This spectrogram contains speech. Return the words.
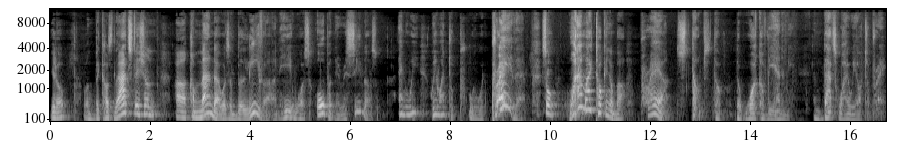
you know, because that station uh, commander was a believer and he was open. He received us. And we, we went to, we would pray there. So, what am I talking about? Prayer stops the, the work of the enemy. And that's why we ought to pray.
